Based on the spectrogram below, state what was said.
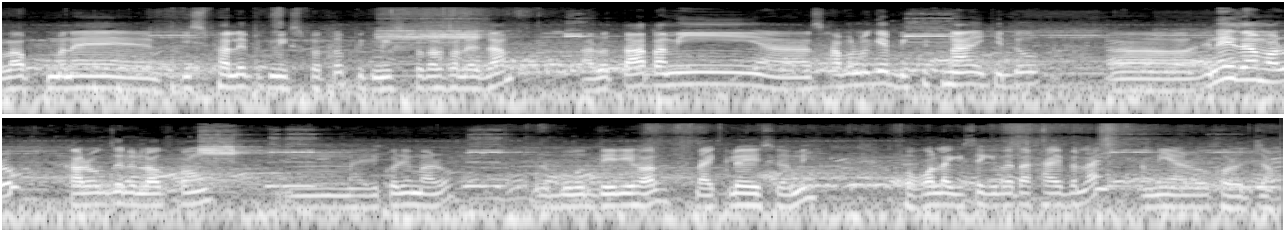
অলপ মানে পিছফালে পিকনিক স্পটটো পিকনিক স্পটৰ ফালে যাম। আৰু তাত আমি চাবলগীয়া বিশেষ নাই, কিন্তু এনেই যাম আৰু, কাৰোক যদি লগ পাওঁ হেৰি কৰিম আৰু বহুত দেৰি হ'ল, বাইক লৈ আহিছোঁ আমি। ভোক লাগিছে কিবা এটা খাই পেলাই আমি আৰু ঘৰত যাওঁ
